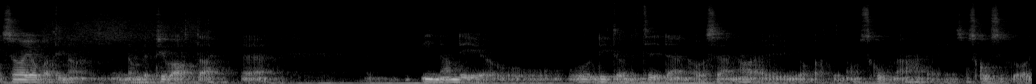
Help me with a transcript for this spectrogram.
Och så har jag jobbat inom, inom det privata eh, innan det och, och lite under tiden. Och sen har jag jobbat inom skolan här som skolpsykolog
